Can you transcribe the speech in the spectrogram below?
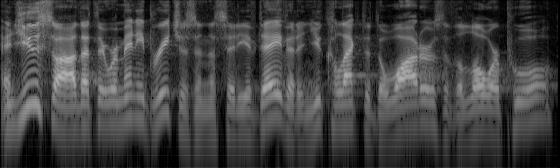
And you saw that there were many breaches in the city of David, and you collected the waters of the lower pool.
